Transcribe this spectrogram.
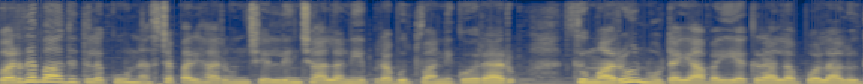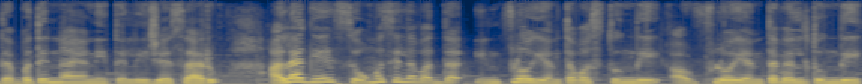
వరద బాధితులకు నష్టపరిహారం చెల్లించాలని ప్రభుత్వాన్ని కోరారు. సుమారు నూట యాభై ఎకరాల పొలాలు దెబ్బతిన్నాయని తెలియజేశారు. అలాగే సోమశిల వద్ద ఇన్ఫ్లో ఎంత వస్తుంది అవుట్ఫ్లో ఎంత వెళ్తుంది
